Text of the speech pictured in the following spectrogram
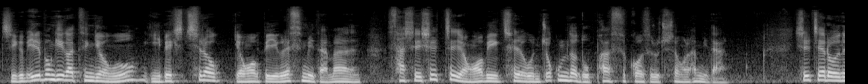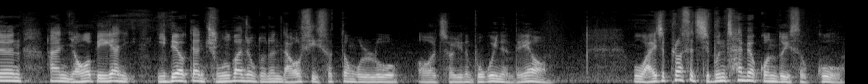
지금 1분기 같은 경우 217억 영업이익을 했습니다만 사실 실제 영업이익 체력은 조금 더 높았을 것으로 추정을 합니다. 실제로는 한 영업이익이 한 200억 대 한 중후반 정도는 나올 수 있었던 걸로 어, 저희는 보고 있는데요. 뭐 YG 플러스 지분 참여건도 있었고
